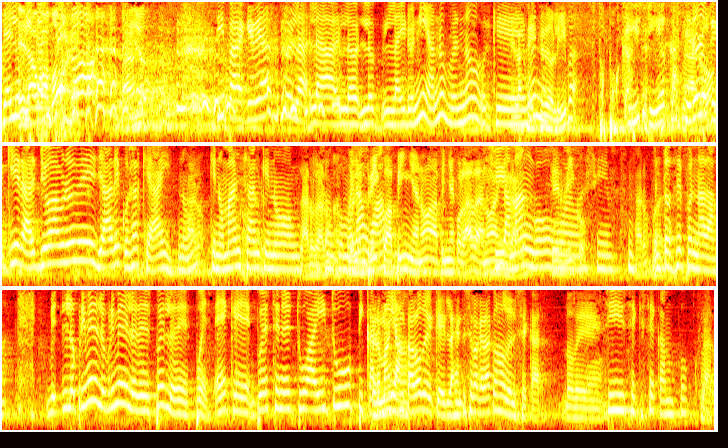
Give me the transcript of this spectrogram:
Ya hay ¡El lubricantes. agua moja! Sí, para que veas tú la, la, lo- lo- la ironía, ¿no? Pues no, que El aceite bueno. de oliva. Sí, sí, casero Claro. lo que quieras. Yo hablo de ya de cosas que hay, ¿no? Que no manchan, que no Claro, que son como el agua. rico a piña, ¿no? A piña colada, ¿no? Sí, Ahí, a claro. mango Qué rico. Entonces, pues nada. Lo primero, lo primero y lo de después, lo de después. ¿eh? Que puedes tener tú ahí tu picardía. Pero me ha encantado lo de que la gente se va a quedar con lo del secar. Lo de... Sí, se seca un poco. Claro.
